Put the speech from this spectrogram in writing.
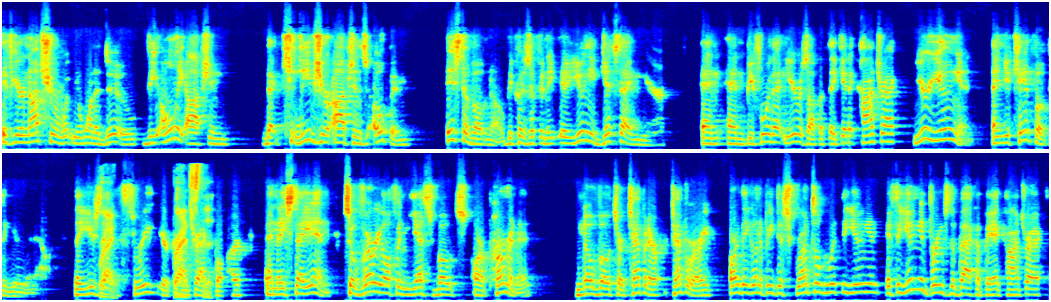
if you're not sure what you want to do, the only option that leaves your options open is to vote no. Because if a, a union gets that year, and and before that year is up, if they get a contract, you're union, and you can't vote the union out. They use Right. that three-year contract bar, and they stay in. So very often, yes votes are permanent, no votes are temporary. Temporary. Are they going to be disgruntled with the union? If the union brings them back a bad contract,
